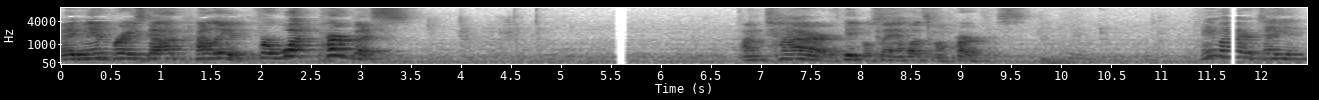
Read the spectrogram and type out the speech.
Amen. Praise God. Hallelujah. For what purpose? I'm tired of people saying, What's my purpose? Anybody ever tell you,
